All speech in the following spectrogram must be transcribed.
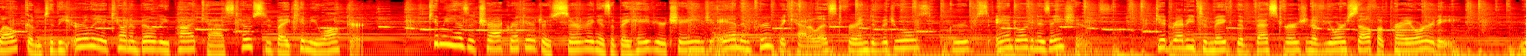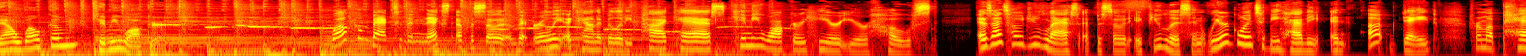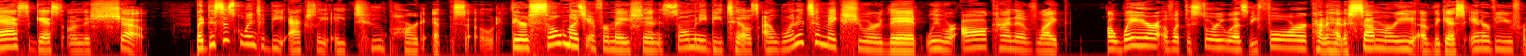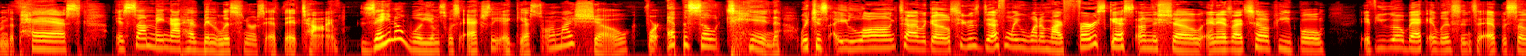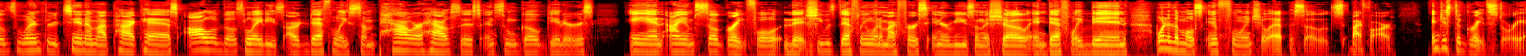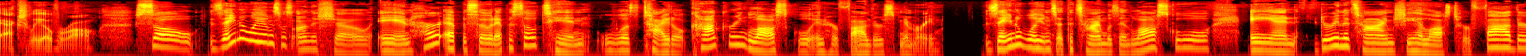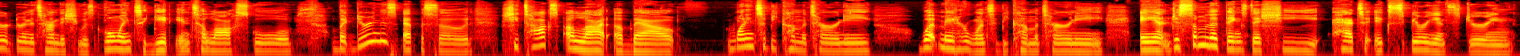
Welcome to the Early Accountability Podcast hosted by Kimmy Walker. Kimmy has a track record of serving as a behavior change and improvement catalyst for individuals, groups, and organizations. Get ready to make the best version of yourself a priority. Now, welcome, Kimmy Walker. Welcome back to the next episode of the Early Accountability Podcast. Kimmy Walker here, your host. As I told you last episode, if you listen, we are going to be having an update from a past guest on the show. But this is going to be actually a two part episode. There's so much information, so many details. I wanted to make sure that we were all kind of like aware of what the story was before, kind of had a summary of the guest interview from the past, and some may not have been listeners at that time. Zaina Williams was actually a guest on my show for episode 10, which is a long time ago. She was definitely one of my first guests on the show, and as I tell people, if you go back and listen to episodes 1 through 10 of my podcast, all of those ladies are definitely some powerhouses and some go getters. And I am so grateful that she was definitely one of my first interviews on the show and definitely been one of the most influential episodes by far. And just a great story, actually, overall. So, Zaina Williams was on the show, and her episode, episode 10, was titled Conquering Law School in Her Father's Memory. Zaina Williams at the time was in law school, and during the time she had lost her father, during the time that she was going to get into law school. But during this episode, she talks a lot about wanting to become attorney, what made her want to become attorney, and just some of the things that she had to experience during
